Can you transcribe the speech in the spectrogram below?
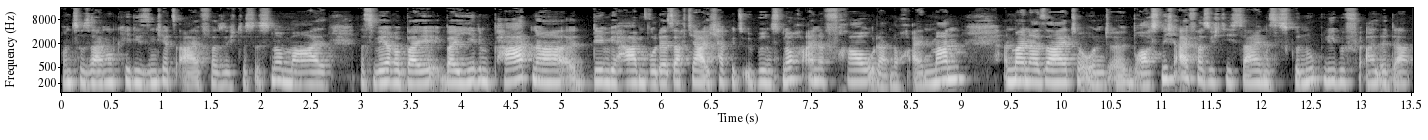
und zu sagen, okay, die sind jetzt eifersüchtig, das ist normal. Das wäre bei, bei jedem Partner, den wir haben, wo der sagt, ja, ich habe jetzt übrigens noch eine Frau oder noch einen Mann an meiner Seite und äh, brauchst nicht eifersüchtig sein, es ist genug Liebe für alle da.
